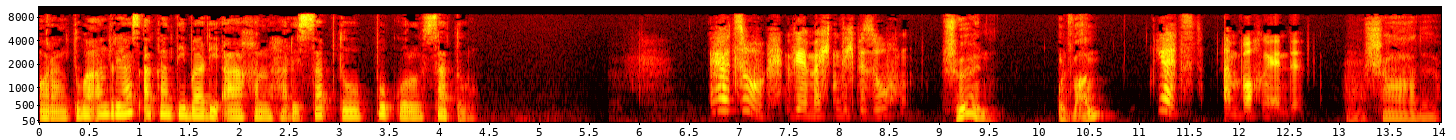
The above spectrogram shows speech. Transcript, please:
Orang tua Andreas akan tiba di Aachen hari Sabtu pukul 1. Zu, wir möchten dich besuchen. Schön. Und wann? Jetzt, am Wochenende. Oh, schade.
